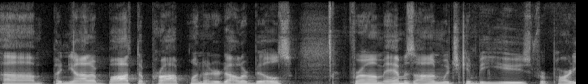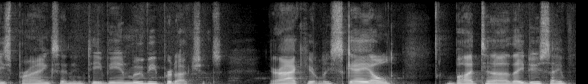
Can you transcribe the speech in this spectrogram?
Um, Pinata bought the prop $100 bills from Amazon, which can be used for parties, pranks, and in TV and movie productions. They're accurately scaled, but uh, they do save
